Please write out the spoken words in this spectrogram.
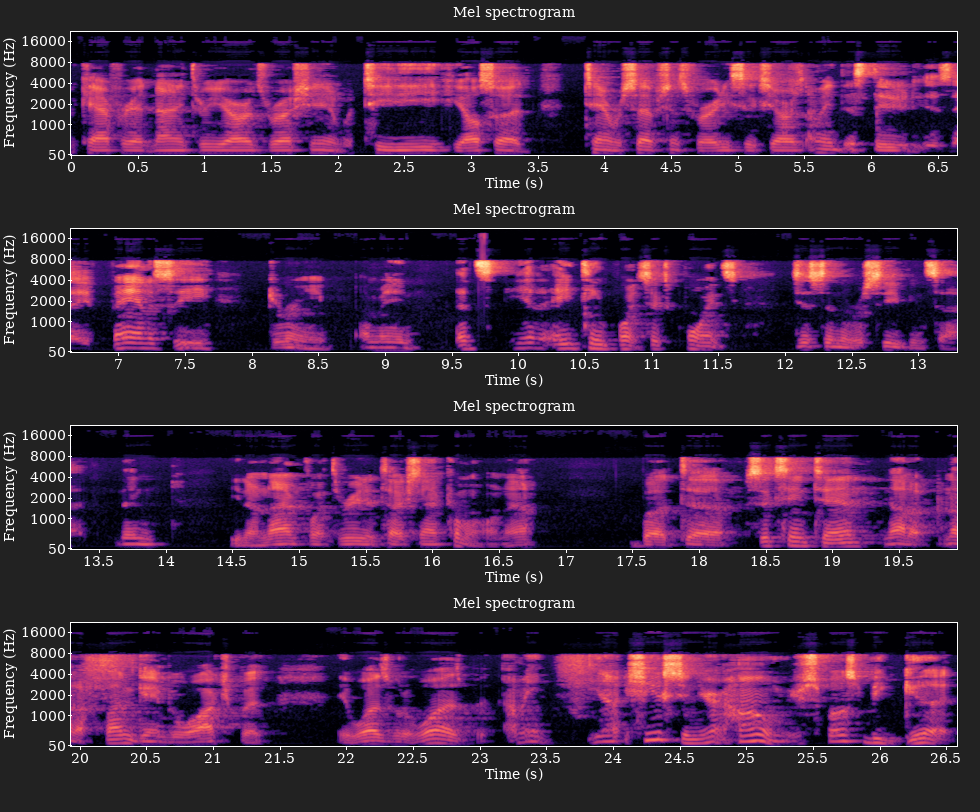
McCaffrey had 93 yards rushing and with TD. He also had 10 receptions for 86 yards. I mean, this dude is a fantasy dream. I mean, that's he had 18.6 points just in the receiving side. Then, you know, 9.3 to touchdown. Come on now. But uh, 16-10, not a not a fun game to watch, but it was what it was. But I mean, you know, Houston, you're at home. You're supposed to be good.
